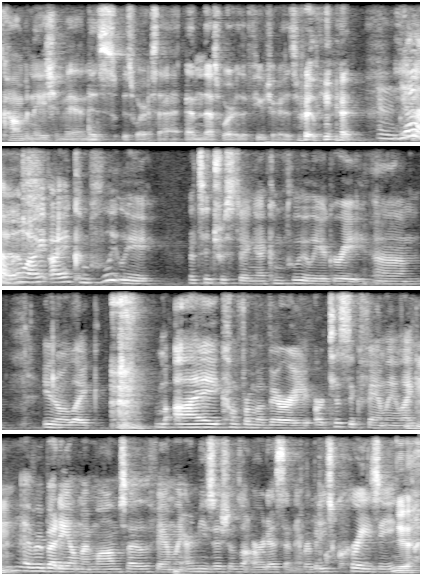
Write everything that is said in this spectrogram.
combination man is is where it's at and that's where the future is really Yeah, no, I, I completely. That's interesting. I completely agree. Um, you know, like I come from a very artistic family. Like mm-hmm. Mm-hmm. everybody on my mom's side of the family are musicians and artists, and everybody's crazy. Yeah.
